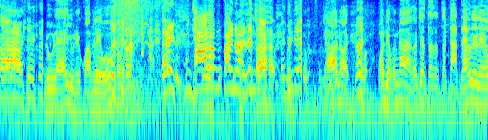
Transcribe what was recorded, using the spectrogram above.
ใช่อ่าโอเคโอเคดูแลให้อยู่ในความเร็ว เฮ้ย มึงช้าแล้วมึงไปหน่อยเล่นอ่าไอ้จริงเนี่ยช้าหน่อย เอ้ย เพราะเดี๋ยวข้างหน้าเขาจะจะจะกัดแล้วเร็ว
